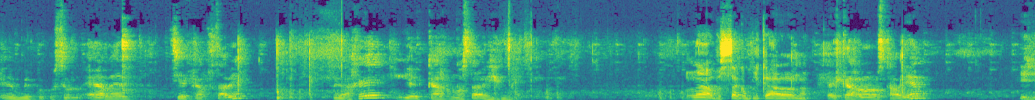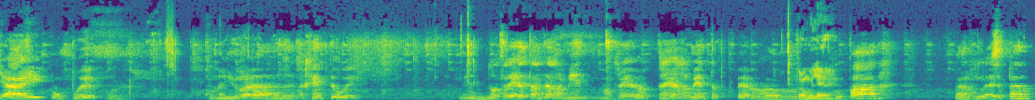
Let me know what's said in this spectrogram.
eh, mi preocupación era ver si el carro está bien. Me bajé y el carro no estaba bien, güey. No, pues está complicado, ¿no? El carro no estaba bien. Y ya ahí, como pude, pues, con ayuda de la gente, güey. No traía tanta herramienta, no traía, traía herramienta, pero Pero muy leve. ocupaba para arreglar ese pedo.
